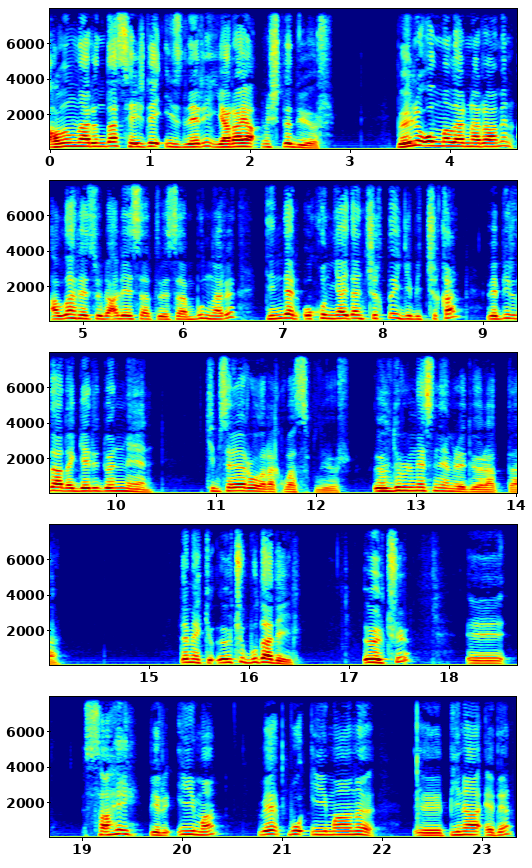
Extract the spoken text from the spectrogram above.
alınlarında secde izleri yara yapmıştı diyor. Böyle olmalarına rağmen Allah Resulü aleyhissalatü vesselam bunları dinden okun yaydan çıktığı gibi çıkan ve bir daha da geri dönmeyen kimseler olarak vasıflıyor. Öldürülmesini emrediyor hatta. Demek ki ölçü bu da değil. Ölçü e, sahih bir iman ve bu imanı e, bina eden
